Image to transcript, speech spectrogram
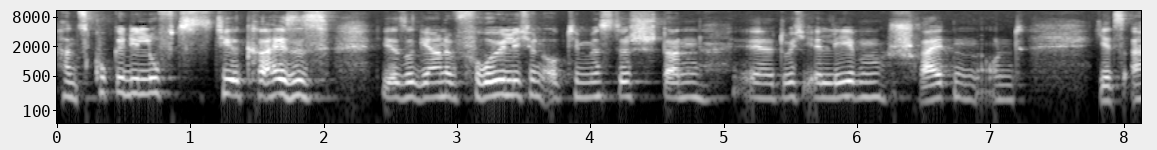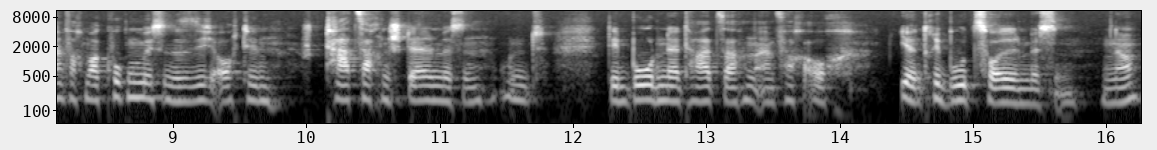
Hans Kuck in die Luft des Tierkreises, die ja so gerne fröhlich und optimistisch dann äh, durch ihr Leben schreiten und jetzt einfach mal gucken müssen, dass sie sich auch den Tatsachen stellen müssen und dem Boden der Tatsachen einfach auch ihren Tribut zollen müssen. Ne?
